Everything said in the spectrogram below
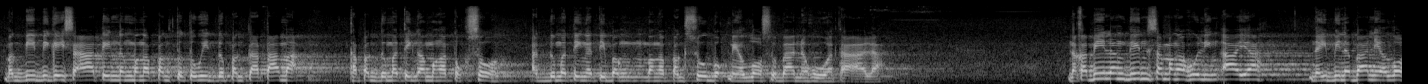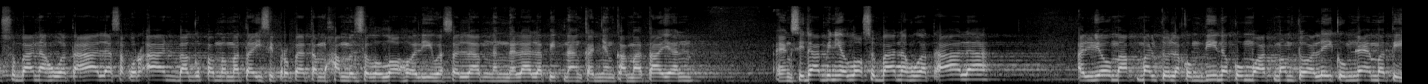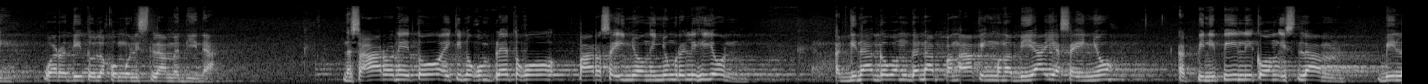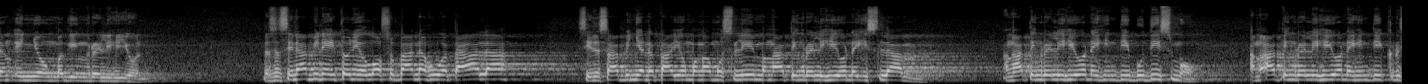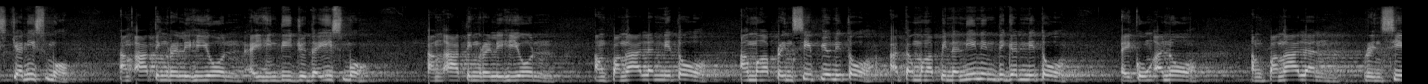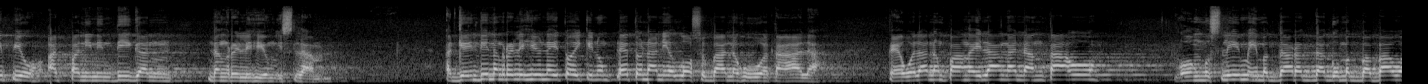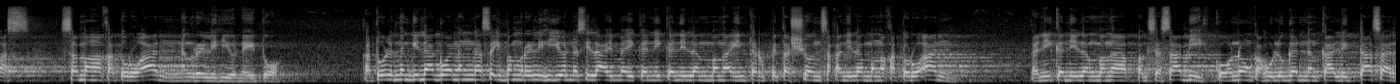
magbibigay sa atin ng mga pagtutuwid o pagtatama kapag dumating ang mga tukso at dumating at ibang mga pagsubok ni Allah subhanahu wa ta'ala. Nakabilang din sa mga huling aya na ibinaba ni Allah subhanahu wa ta'ala sa Quran bago pa mamatay si Propeta Muhammad sallallahu alaihi wasallam nang nalalapit na ang kanyang kamatayan ay ang sinabi ni Allah subhanahu wa ta'ala Al-yawma akmaltu lakum dinakum wa atmamtu alaykum ni'mati wa raditu lakumul Islam madina. Na sa araw na ito ay kinukumpleto ko para sa inyo ang inyong relihiyon at ginagawang ganap ang aking mga biyaya sa inyo at pinipili ko ang Islam bilang inyong maging relihiyon. Na sa sinabi na ito ni Allah subhanahu wa ta'ala, sinasabi niya na tayong mga Muslim, ang ating relihiyon ay Islam. Ang ating relihiyon ay hindi Budismo. Ang ating relihiyon ay hindi Kristyanismo. Ang ating relihiyon ay hindi Judaismo. Ang ating relihiyon, ang pangalan nito, ang mga prinsipyo nito at ang mga pinaninindigan nito ay kung ano ang pangalan, prinsipyo at paninindigan ng relihiyong Islam. At gayon din ang relihiyon na ito ay kinumpleto na ni Allah subhanahu wa ta'ala. Kaya wala nang pangailangan na ang tao o ang Muslim ay magdaragdag o magbabawas sa mga katuruan ng relihiyon na ito. Katulad ng ginagawa ng nasa ibang relihiyon na sila ay may kani-kanilang mga interpretasyon sa kanilang mga katuruan, kani-kanilang mga pagsasabi kung ano ang kahulugan ng kaligtasan,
